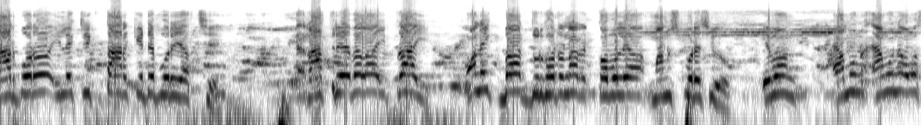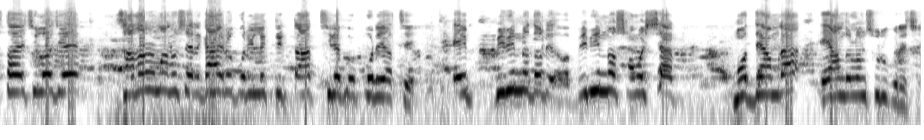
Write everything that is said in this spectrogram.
তারপরও ইলেকট্রিক তার কেটে পড়ে যাচ্ছে। রাত্রে বেলায় প্রায় অনেকবার দুর্ঘটনার কবলে মানুষ পড়েছিল এবং এমন এমন অবস্থা হয়েছিল যে সাধারণ মানুষের গায়ের ওপর ইলেকট্রিক তার ছিঁড়ে পড়ে যাচ্ছে। এই বিভিন্ন বিভিন্ন সমস্যার মধ্যে আমরা এই আন্দোলন শুরু করেছি।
